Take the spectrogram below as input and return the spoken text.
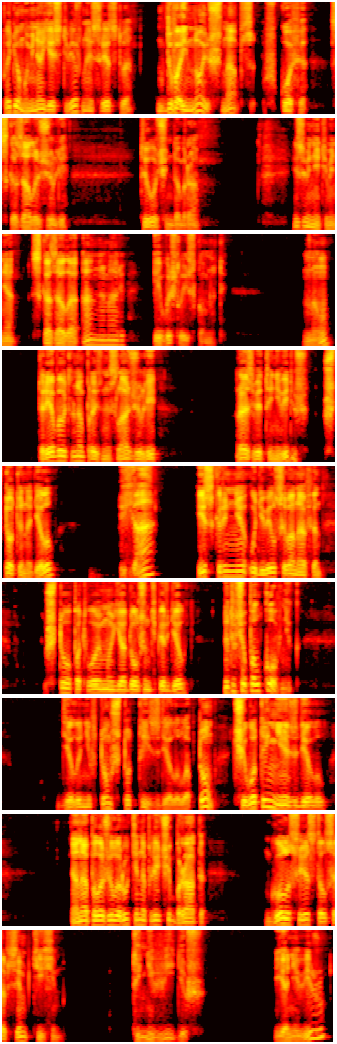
Пойдем, у меня есть верное средство. Двойной шнапс в кофе, — сказала Жюли. Ты очень добра. Извините меня, — сказала Анна-Мария и вышла из комнаты. Ну, требовательно произнесла Жюли. Разве ты не видишь, что ты наделал? Я? — искренне удивился Ван Аффен. — Что, по-твоему, я должен теперь делать? Это все полковник. Дело не в том, что ты сделал, а в том, чего ты не сделал. Она положила руки на плечи брата. Голос ее стал совсем тихим. — Ты не видишь. — Я не вижу?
